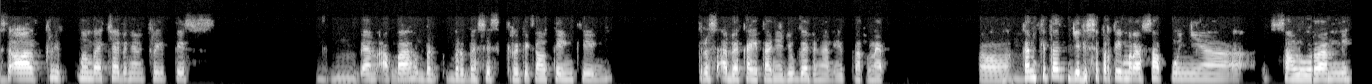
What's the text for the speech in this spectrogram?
Soal krit, membaca dengan kritis uh, dan betul. apa ber, berbasis critical thinking. Terus ada kaitannya juga dengan internet. Uh, uh, kan kita jadi seperti merasa punya saluran nih.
